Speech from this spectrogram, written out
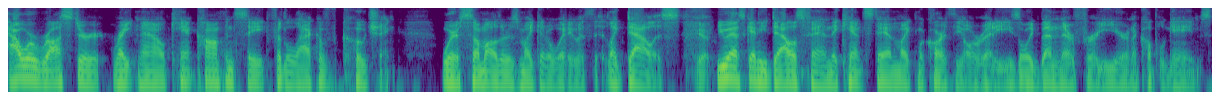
our roster right now can't compensate for the lack of coaching where some others might get away with it, like Dallas. Yep. You ask any Dallas fan, they can't stand Mike McCarthy already. He's only been there for a year and a couple games,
